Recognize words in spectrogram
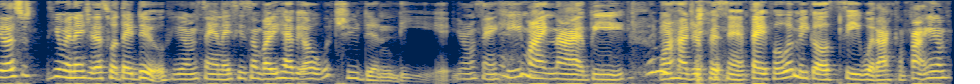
You know, that's just human nature. That's what they do. You know what I'm saying? They see somebody happy. Oh, what you done did? You know what I'm saying? He might not be 100% faithful. Let me go see what I can find. You know,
